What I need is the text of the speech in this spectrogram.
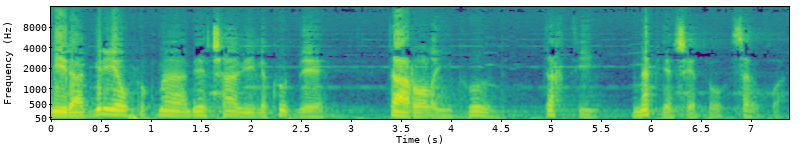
میراتگری ئەو حوکمە بێ چاوی لە کورد بێ تا ڕۆڵەی کورد تەختی نەپێچێت و سەرخوار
